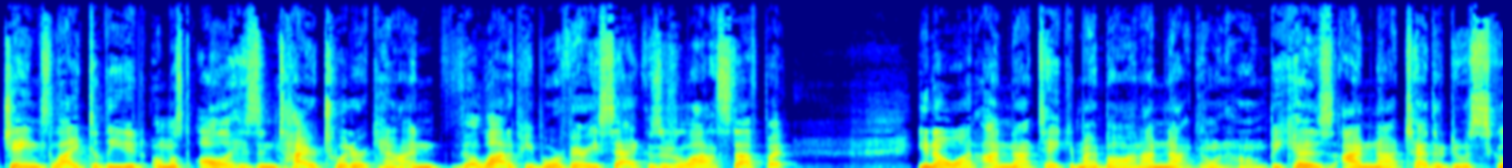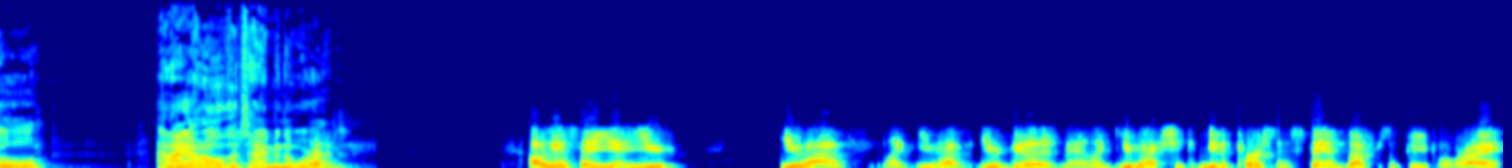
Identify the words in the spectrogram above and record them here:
James Light deleted almost all of his entire Twitter account, and a lot of people were very sad because there's a lot of stuff. But you know what? I'm not taking my ball and I'm not going home because I'm not tethered to a school, and I got all the time in the world. I was gonna say, yeah, you you have like you have you're good, man. Like you actually can be the person that stands up for some people, right?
